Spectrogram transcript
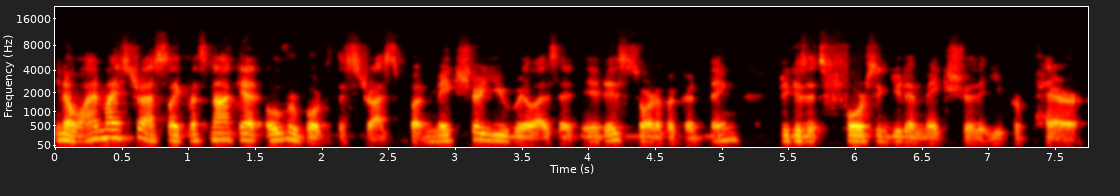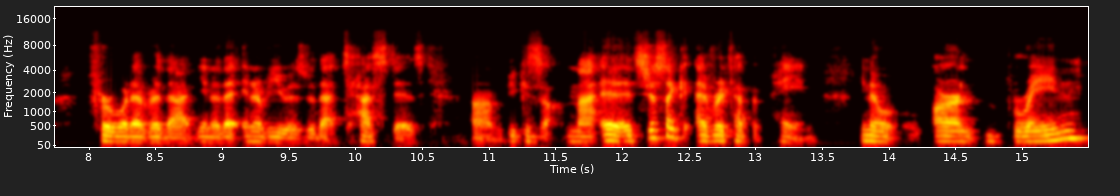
you know why am I stressed? Like let's not get overboard with the stress, but make sure you realize that it is sort of a good thing because it's forcing you to make sure that you prepare for whatever that you know that interview is or that test is. Um, because it's just like every type of pain you know our brain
